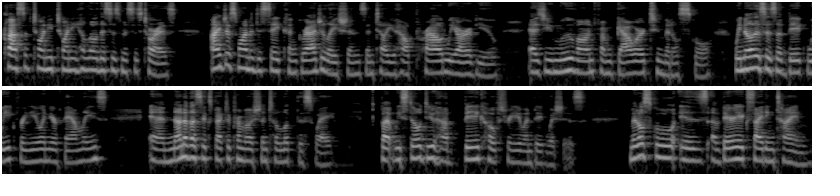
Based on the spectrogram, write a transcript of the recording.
Class of 2020, hello, this is Mrs. Torres. I just wanted to say congratulations and tell you how proud we are of you as you move on from Gauer to middle school. We know this is a big week for you and your families, and none of us expected promotion to look this way. But we still do have big hopes for you and big wishes. Middle school is a very exciting time.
